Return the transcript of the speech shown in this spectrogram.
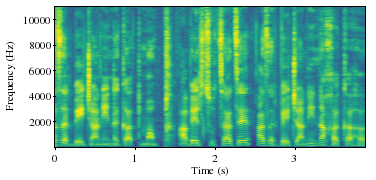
Ադրբեջանի նկատմամբ։ Ավելցուցած է Ադրբեջանի նախագահը։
